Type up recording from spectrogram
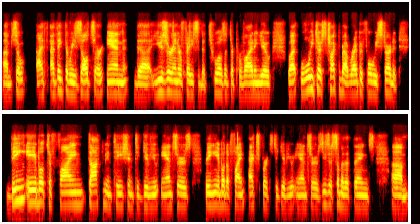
Um, so I, I, think the results are in the user interface and the tools that they're providing you. But what we just talked about right before we started, being able to find documentation to give you answers, being able to find experts to give you answers. These are some of the things um,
